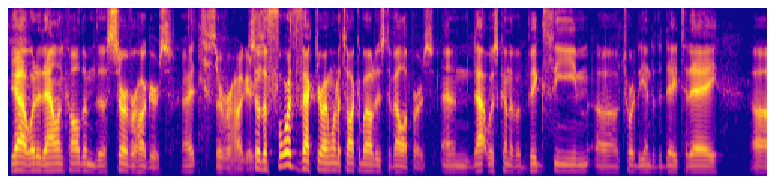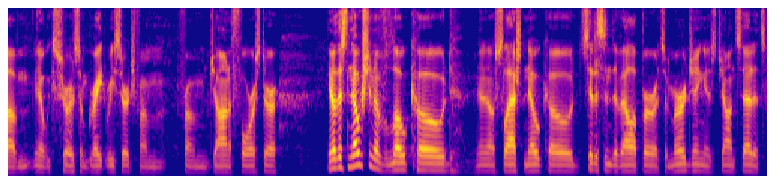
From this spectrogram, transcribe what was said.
Yeah, what did Alan call them? The server huggers, right? Server huggers. So the fourth vector I want to talk about is developers, and that was kind of a big theme uh, toward the end of the day today. Um, you know, we heard some great research from from John of Forrester. You know, this notion of low code, you know, slash no code, citizen developer, it's emerging, as John said, it's,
